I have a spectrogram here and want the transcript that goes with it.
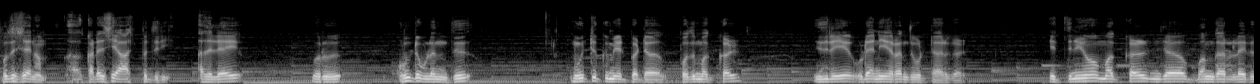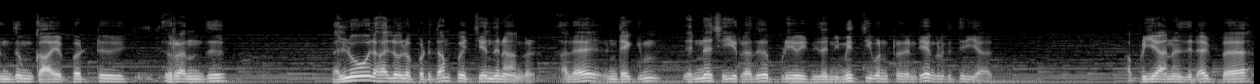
புதுசேனம் கடைசி ஆஸ்பத்திரி அதில் ஒரு குண்டு விழுந்து நூற்றுக்கும் மேற்பட்ட பொதுமக்கள் இதிலேயே உடனே இறந்து விட்டார்கள். எத்தனையோ மக்கள் இந்த பங்கரில் இருந்தும் காயப்பட்டு இறந்து அல்லோல அல்லோலப்பட்டு தான் போய் சேர்ந்து நாங்கள் அதை இன்றைக்கும் என்ன செய்கிறது எப்படி இதை நிமித்தி பண்ணுறதுன்றே எங்களுக்கு தெரியாது. அப்படியான இதில் இப்போ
